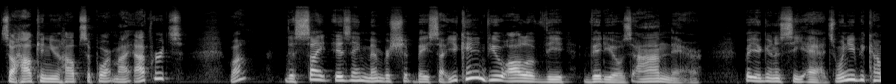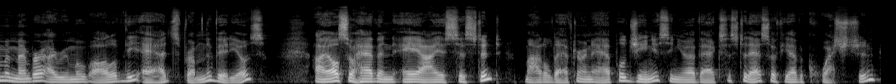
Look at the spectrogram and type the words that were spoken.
So how can you help support my efforts? Well, the site is a membership-based site. You can view all of the videos on there, but you're going to see ads. When you become a member, I remove all of the ads from the videos. I also have an AI assistant modeled after an Apple Genius, and you have access to that. So if you have a question,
